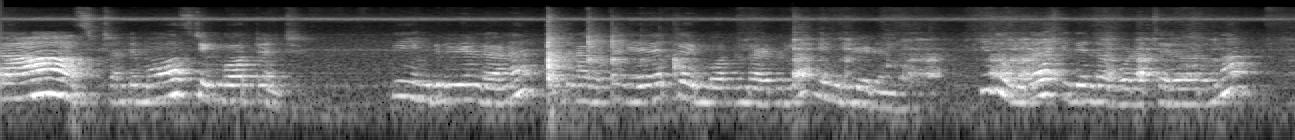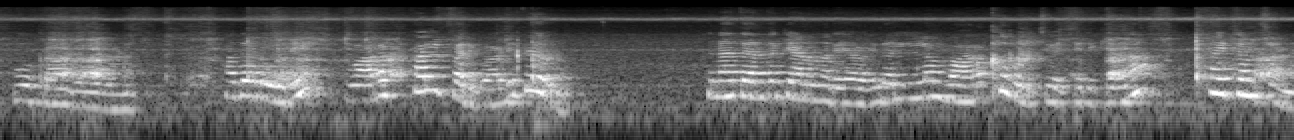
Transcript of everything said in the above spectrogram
last and most important ഈ ഇൻഗ്രീഡിയന്റ് ആണ്. ഇതിനകത്ത് ഏറ്റവും ഇമ്പോർട്ടന്റ് ആയിട്ടുള്ള ഇൻഗ്രീഡിയന്റ് ഇതുകൂടെ ഇതിന്റെ കൂടെ ചേർന്ന് മൂക്കാൻ പോവുകയാണ്. അതോടുകൂടി വറക്കൽ പരിപാടി തീർന്നു. ഇതിനകത്ത് എന്തൊക്കെയാണെന്ന് അറിയാമോ ഇതെല്ലാം വറുത്ത് പൊടിച്ച് വെച്ചിരിക്കുന്ന ഐറ്റംസ് ആണ്.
